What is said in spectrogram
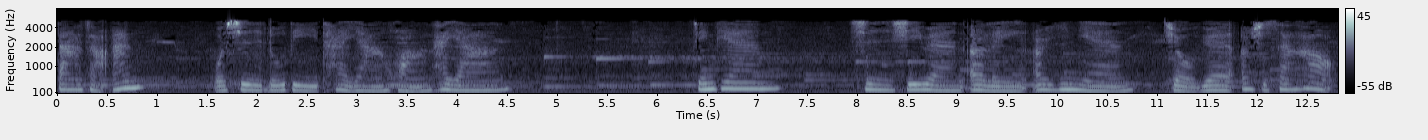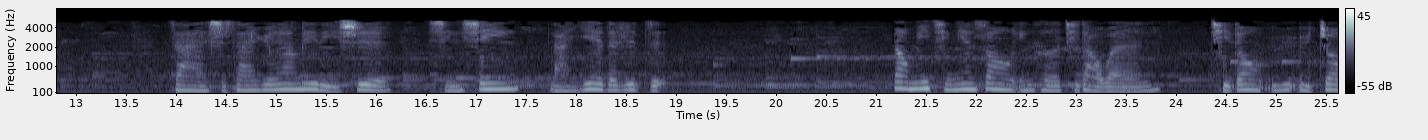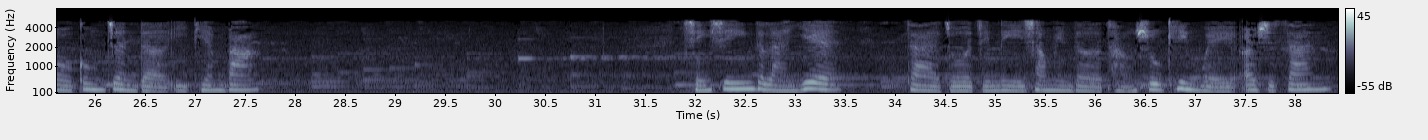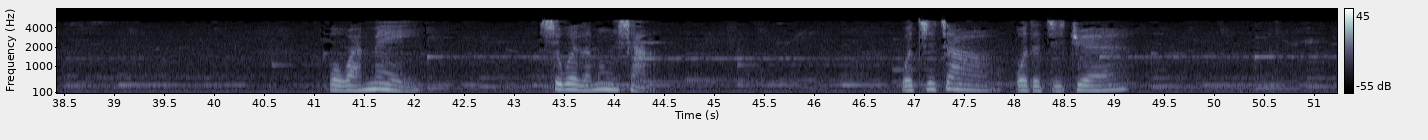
大家早安，我是卢迪太阳黄太阳。今天是西元二零二一年九月二十三号，在十三月亮历里是行星蓝夜的日子。让我们一起念诵银河祈祷文，启动与宇宙共振的一天吧。行星的蓝夜在左耳经历上面的常数 king 为二十三。我完美是为了梦想。我知道我的直觉。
